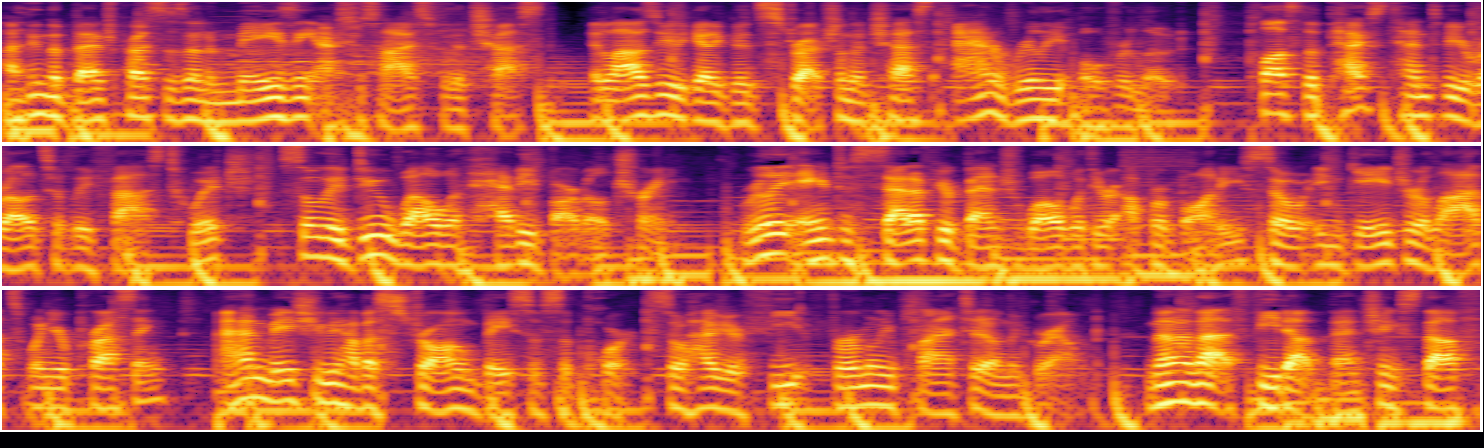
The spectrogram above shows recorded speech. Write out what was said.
I think the bench press is an amazing exercise for the chest. It allows you to get a good stretch on the chest and really overload. Plus, the pecs tend to be relatively fast twitch, so they do well with heavy barbell training. Really aim to set up your bench well with your upper body, so engage your lats when you're pressing, and make sure you have a strong base of support, so have your feet firmly planted on the ground. None of that feet up benching stuff.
